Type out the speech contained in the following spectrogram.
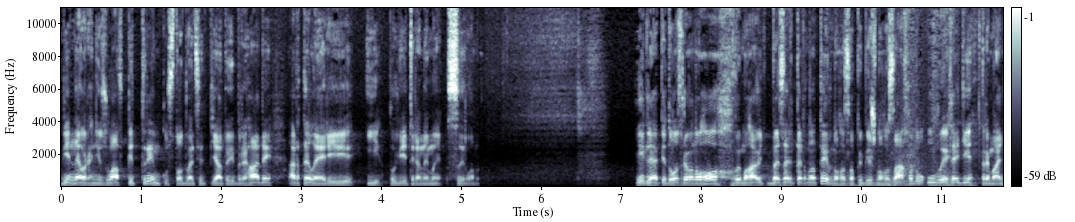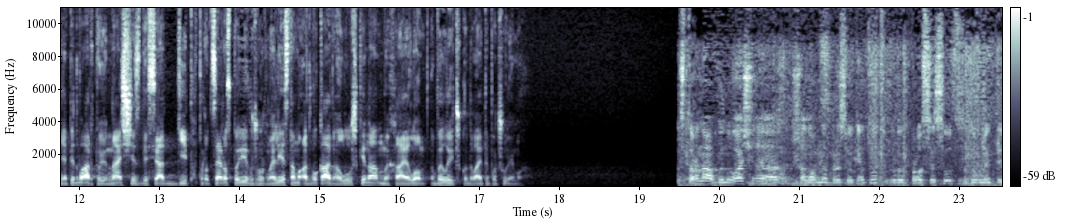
він не організував підтримку 125-ї бригади артилерією і повітряними силами. І для підозрюваного вимагають безальтернативного запобіжного заходу у вигляді тримання під вартою на 60 діб. Про це розповів журналістам адвокат Галушкіна Михайло Величко. Давайте почуємо. Сторона обвинувачення, шановна присутня тут, просить суд задовольнити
